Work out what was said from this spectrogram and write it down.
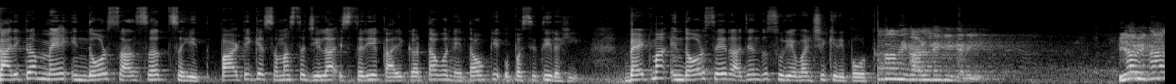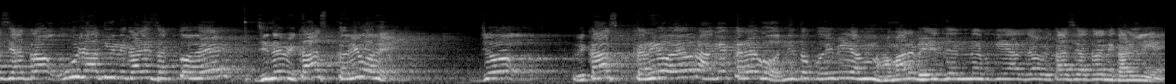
कार्यक्रम में इंदौर सांसद सहित पार्टी के समस्त जिला स्तरीय कार्यकर्ता व नेताओं की उपस्थिति रही। बैठमा इंदौर से राजेंद्र सूर्यवंशी की रिपोर्ट। निकालने की करी। यह विकास यात्रा उस आदमी निकाली सकते है जिन्हें विकास करियो है। जो विकास करियो है और आगे करेगो नहीं तो कोई भी हम हमारे भेज देने की यार जाओ विकास यात्रा निकालनी है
